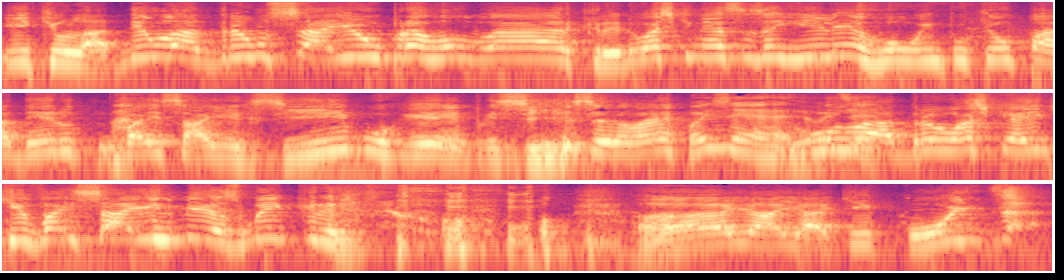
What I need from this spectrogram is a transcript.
E que o ladrão, o ladrão saiu pra roubar, crânio. Eu acho que nessas aí ele errou, hein? Porque o padeiro vai sair sim, porque precisa, não é? Pois é, O é. ladrão, acho que é aí que vai sair mesmo, hein, crânio? ai, ai, ai, que coisa!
